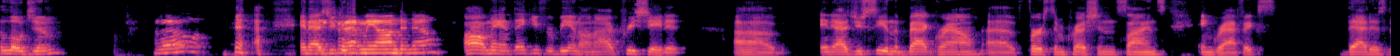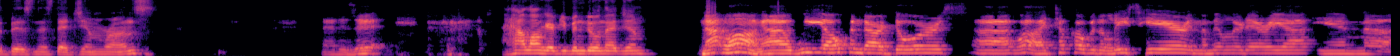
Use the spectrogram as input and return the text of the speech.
Hello, Jim. Hello. and as Thanks you for can, having me on, Danelle. oh man, thank you for being on. I appreciate it. Uh, and as you see in the background, uh, first impression signs and graphics. That is the business that Jim runs. That is it. How long have you been doing that, Jim? Not long. Uh, we opened our doors. Uh, well, I took over the lease here in the Millard area in uh,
